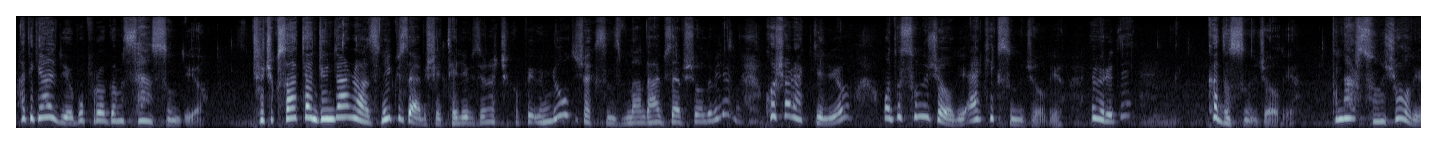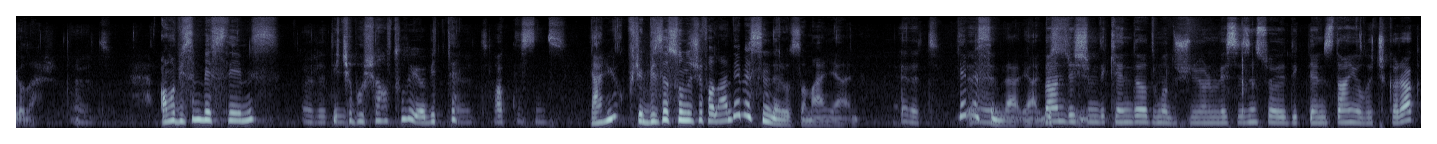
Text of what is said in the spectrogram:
Hadi gel diyor bu programı sen sun diyor. Çocuk zaten dünden razı ne güzel bir şey. Televizyona çıkıp ve ünlü olacaksınız. Bundan daha güzel bir şey olabilir mi? Koşarak geliyor. O da sunucu oluyor. Erkek sunucu oluyor. Öbürü de kadın sunucu oluyor. Bunlar sunucu oluyorlar. Evet. Ama bizim mesleğimiz Öyle değil. içi boşaltılıyor. Bitti. Evet, haklısınız. Yani yok bir şey. Bize sunucu falan demesinler o zaman yani. Evet. Demesinler yani. Ben Biz- de şimdi kendi adıma düşünüyorum ve sizin söylediklerinizden yola çıkarak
